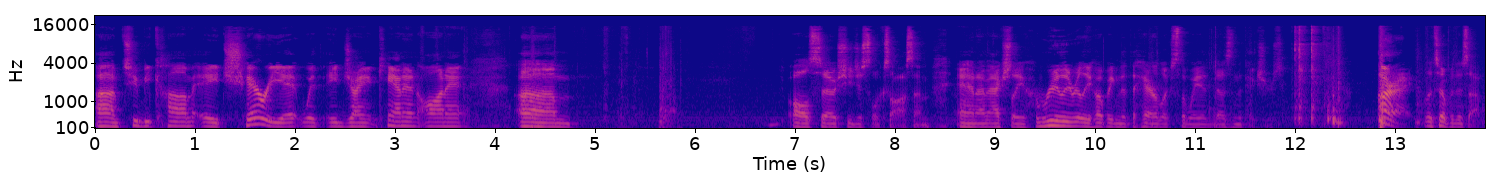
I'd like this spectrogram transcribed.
um, to become a chariot with a giant cannon on it. Um, also she just looks awesome. And i'm actually really really hoping that the hair looks the way it does in the pictures. All right let's open this up.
